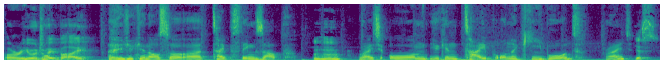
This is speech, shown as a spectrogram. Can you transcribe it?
or you would write by. you can also uh, type things up, right? Or um, you can type on a keyboard, right? Yes,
